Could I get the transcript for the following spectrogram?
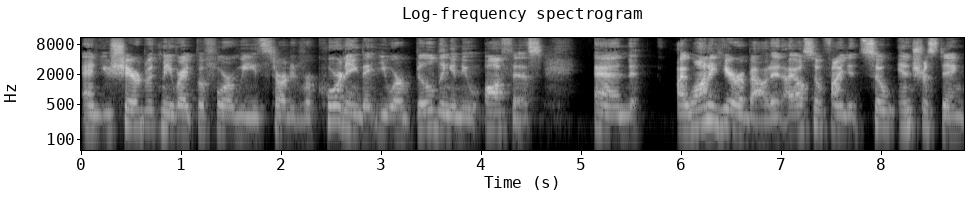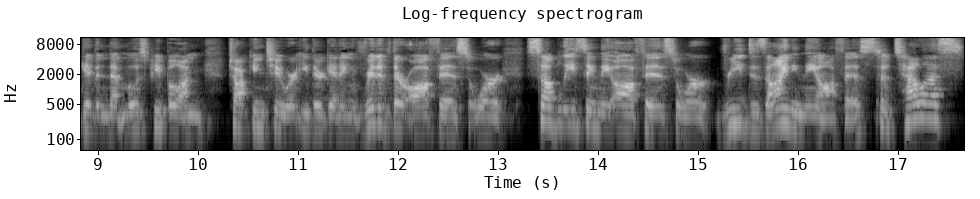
And you shared with me right before we started recording that you are building a new office. And I want to hear about it. I also find it so interesting given that most people I'm talking to are either getting rid of their office or subleasing the office or redesigning the office. So tell us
